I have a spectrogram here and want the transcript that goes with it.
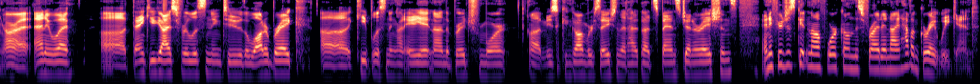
All right. Anyway, uh, thank you guys for listening to the Water Break. Uh, keep listening on 88.9 The Bridge for more uh, music and conversation that has, that spans generations. And if you're just getting off work on this Friday night, have a great weekend.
